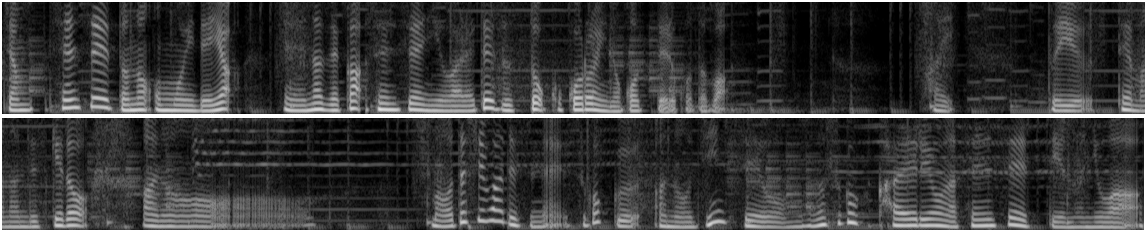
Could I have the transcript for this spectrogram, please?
じゃん、先生との思い出やえー、なぜか先生に言われてずっと心に残ってる言葉はいというテーマなんですけどあのー、まあ、私はですねすごくあの人生をものすごく変えるような先生っていうのには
